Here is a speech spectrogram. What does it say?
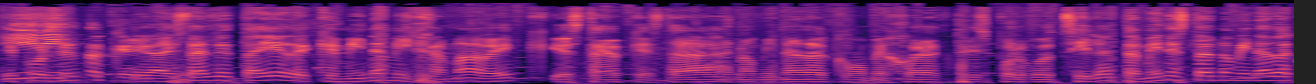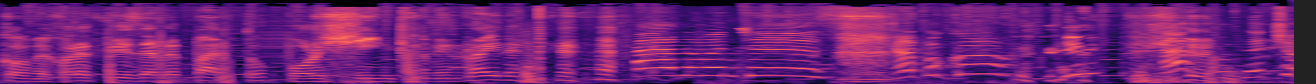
Y, Y- por cierto que ahí está el detalle de que Minami Hamabe, que está, que está nominada como mejor actriz por Godzilla, también está nominada como mejor actriz de reparto por Shin Kamen Rider. Ah, no manches. ¿A poco? Ah, pues de hecho,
